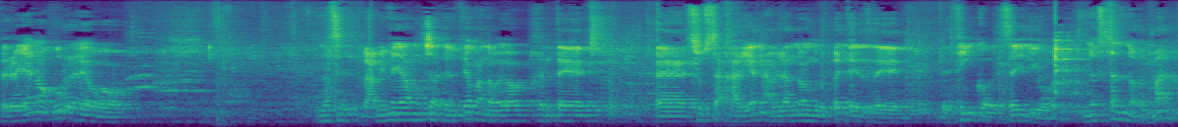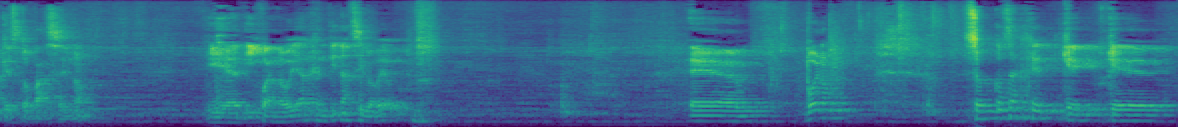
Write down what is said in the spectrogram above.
pero ya no ocurre o... No sé, a mí me llama mucha atención cuando veo gente eh, subsahariana hablando en grupetes de 5, de 6, digo, no es tan normal que esto pase, ¿no? Y, eh, y cuando voy a Argentina sí lo veo. Eh, bueno, son cosas que, que,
